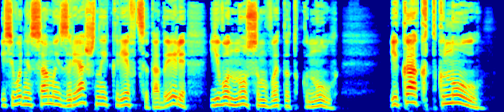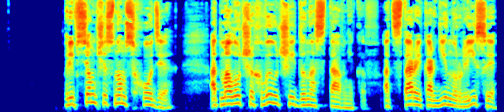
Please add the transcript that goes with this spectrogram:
И сегодня самый зряшный крев цитадели его носом в это ткнул. И как ткнул! При всем честном сходе, от молодших выучей до наставников, от старой корги Нурлисы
